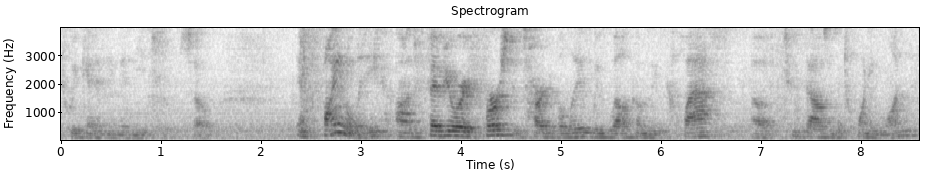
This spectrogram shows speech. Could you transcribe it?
tweak anything they need to, so. And finally, on February 1st, it's hard to believe, we welcome the class of 2021.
